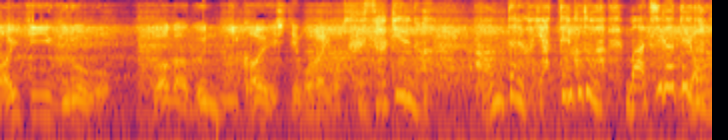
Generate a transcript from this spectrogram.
マイティグローを我が軍に返してもらいます。ふざけるな。あんたらがやってることが間違ってるだろ。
